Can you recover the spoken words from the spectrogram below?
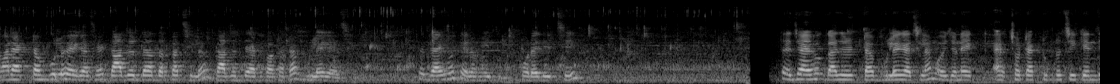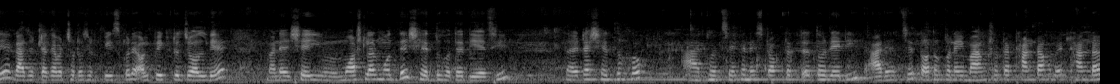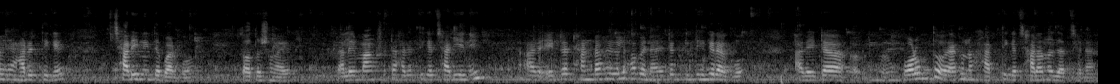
আমার একটা ভুল হয়ে গেছে, গাজর দেওয়ার দরকার ছিল, গাজর দেওয়ার কথাটা ভুলে গেছে। তো যাই হোক এরকমই করে দিচ্ছি। তো যাই হোক, গাজরটা ভুলে গেছিলাম, ওই জন্য ছোটো এক টুকরো চিকেন দিয়ে গাজরটাকে আবার ছোটো ছোটো পিস করে অল্প একটু জল দিয়ে মানে সেই মশলার মধ্যে সেদ্ধ হতে দিয়েছি। তো এটা সেদ্ধ হোক, আর হচ্ছে এখানে স্টকটা তো রেডি আর হচ্ছে ততক্ষণ এই মাংসটা ঠান্ডা হবে, ঠান্ডা হয়ে হাড়ের থেকে ছাড়িয়ে নিতে পারব তত সময়। তাহলে মাংসটা হাড়ের থেকে ছাড়িয়ে নিই, আর এটা ঠান্ডা হয়ে গেলে হবে না, এটা একটু ঢেকে রাখব। আর এটা গরম তো এখনও হাত থেকে ছাড়ানো যাচ্ছে না।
